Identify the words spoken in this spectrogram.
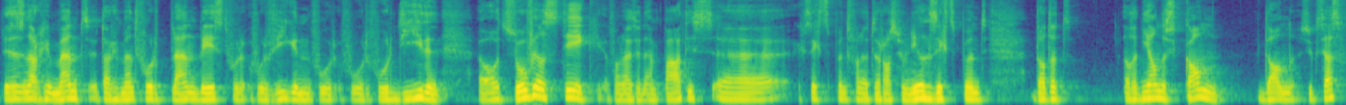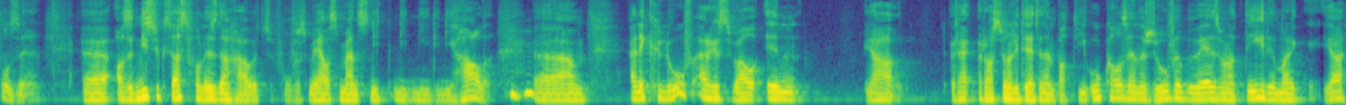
dit is een argument, het argument voor plant-based, voor, voor vegan, voor, voor, voor dieren. Uh, houdt zoveel steek vanuit een empathisch eh, gezichtspunt, vanuit een rationeel gezichtspunt, dat het, dat het niet anders kan dan succesvol zijn. Eh, als het niet succesvol is, dan gaan we het volgens mij als mens niet, niet, niet, niet halen. Ehm, en ik geloof ergens wel in ja, ra- rationaliteit en empathie. Ook al zijn er zoveel bewijzen van het tegendeel. Maar ik, ja,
